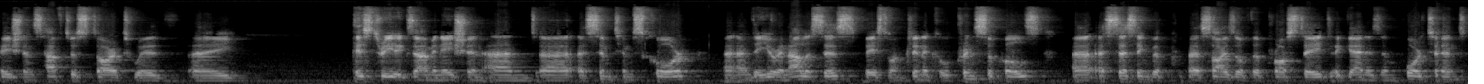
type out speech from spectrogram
patients have to start with a history examination and uh, a symptom score and the urinalysis based on clinical principles. Uh, assessing the uh, size of the prostate again is important,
